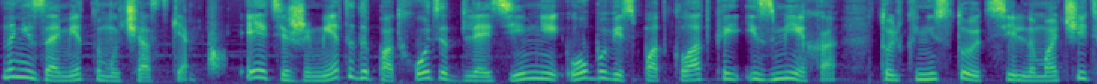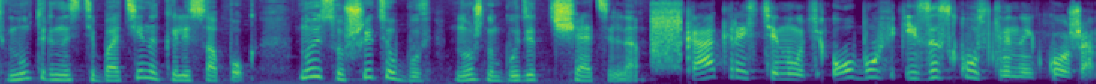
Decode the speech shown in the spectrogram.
на незаметном участке. Эти же методы подходят для зимней обуви с подкладкой из меха. Только не стоит сильно мочить внутренности ботинок или сапог, но и сушить обувь нужно будет тщательно. Как растянуть обувь из искусственной кожи?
